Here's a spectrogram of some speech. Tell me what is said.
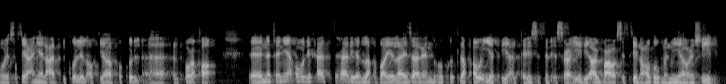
هو يستطيع أن يلعب بكل الأطياف وكل الفرقاء. نتنياهو لحد هذه اللحظة لا يزال عنده كتلة قوية في الكنيسة الإسرائيلي 64 عضو من 120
